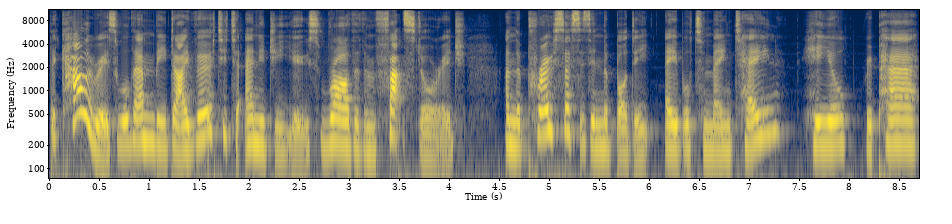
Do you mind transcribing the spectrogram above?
The calories will then be diverted to energy use rather than fat storage, and the processes in the body able to maintain, heal, repair,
